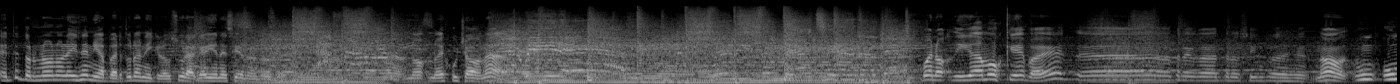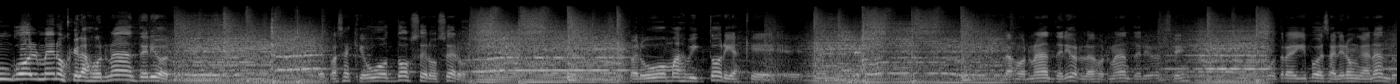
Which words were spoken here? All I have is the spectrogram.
Este torneo no le dicen ni apertura ni clausura. ¿Qué viene siendo entonces? No, no- he escuchado nada. Bueno, digamos que. ver, eh, tres, cuatro, cinco, seis, No, un, gol menos que la jornada anterior. Lo que pasa es que hubo 2-0-0. Pero hubo más victorias que. La jornada anterior, la jornada anterior, sí. Hubo Otros equipos que salieron ganando.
